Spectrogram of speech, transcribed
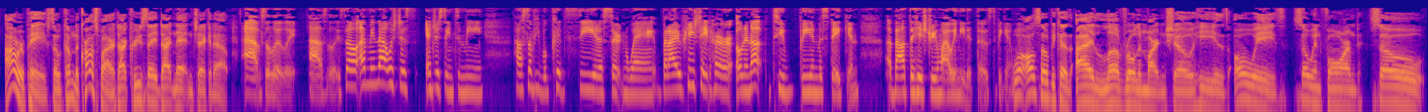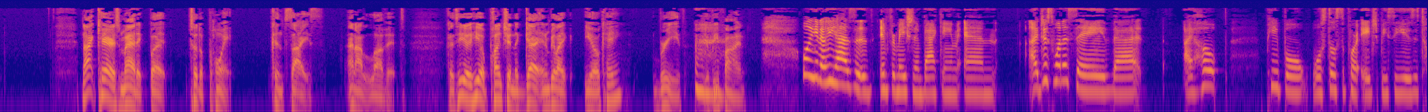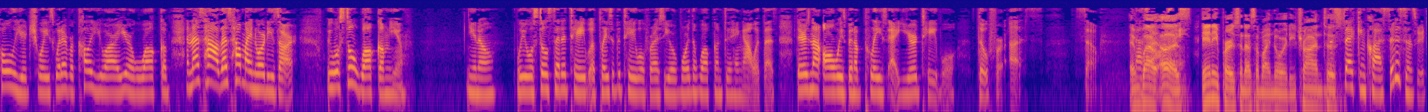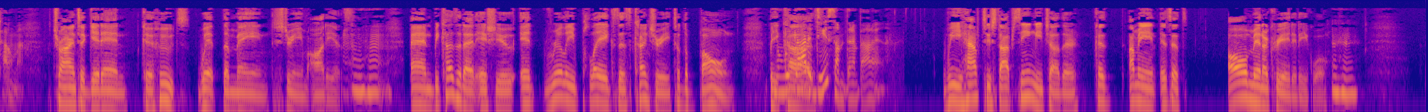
our page. So come to crossfire.crusade.net and check it out. Absolutely. Absolutely. So, I mean, that was just interesting to me how some people could see it a certain way, but I appreciate her owning up to being mistaken about the history and why we needed those to begin well, with. Well, also because I love Roland Martin's show. He is always so informed, so not charismatic, but to the point, concise, and I love it. Cause he'll, he'll punch you in the gut and be like, you okay? Breathe. You'll be fine. well, you know, he has his information and backing and I just want to say that I hope people will still support HBCUs. It's totally your choice. Whatever color you are, you're welcome. And that's how, that's how minorities are. We will still welcome you. You know, we will still set a table, a place at the table for us. You're more than welcome to hang out with us. There's not always been a place at your table though for us. So. And by us, saying. any person that's a minority trying to. The second class citizens we are talking about. Trying to get in cahoots with the mainstream audience. Mm-hmm. And because of that issue, it really plagues this country to the bone. Because we gotta do something about it. We have to stop seeing each other because, I mean, it's, it's all men are created equal. Mm-hmm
